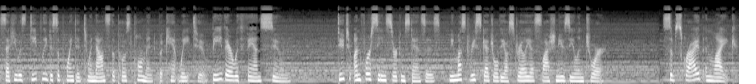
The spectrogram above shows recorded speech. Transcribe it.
said he was deeply disappointed to announce the postponement but can't wait to be there with fans soon. Due to unforeseen circumstances, we must reschedule the Australia-slash-New Zealand tour. Subscribe and like.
